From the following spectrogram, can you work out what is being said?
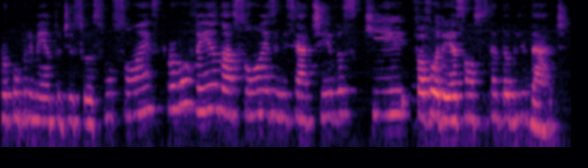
no cumprimento de suas funções, promovendo ações, iniciativas que favoreçam a sustentabilidade.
